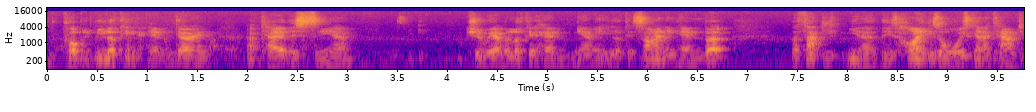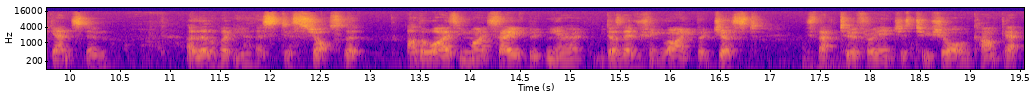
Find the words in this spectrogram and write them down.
would probably be looking at him and going, okay, this is, you know, should we have a look at him? You know, you look at signing him, but the fact he, you know, his height is always going to count against him a little bit. You know, there's just shots that otherwise he might save, but you know, he does everything right, but just it's that two or three inches too short and can't get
